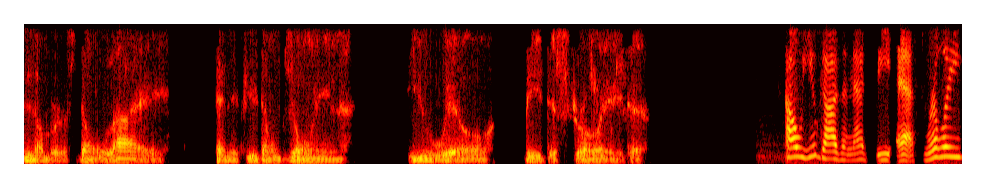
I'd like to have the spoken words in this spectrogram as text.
numbers don't lie. And if you don't join, you will be destroyed. Oh, you guys and that BS. Really?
